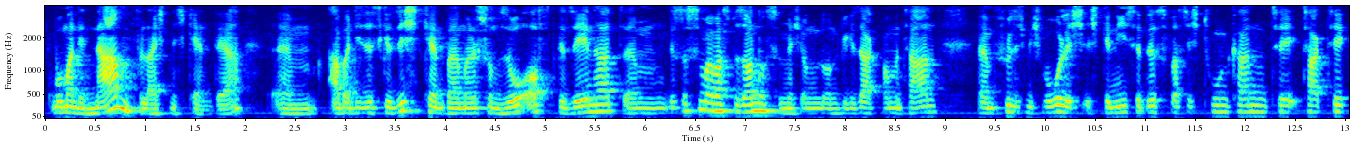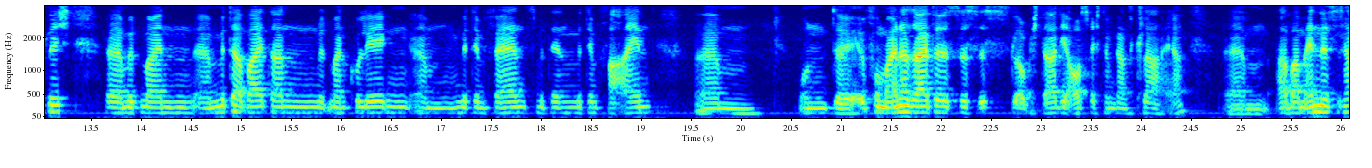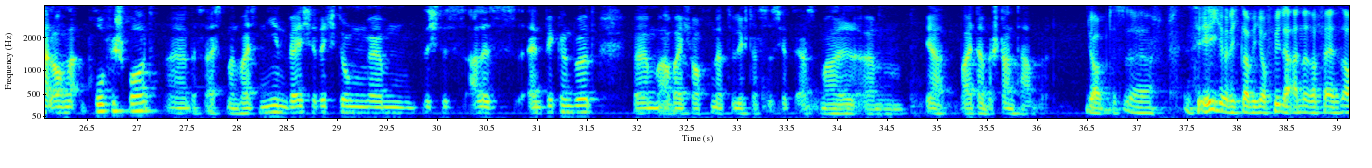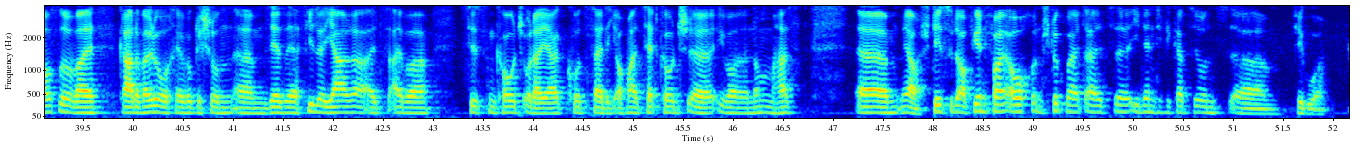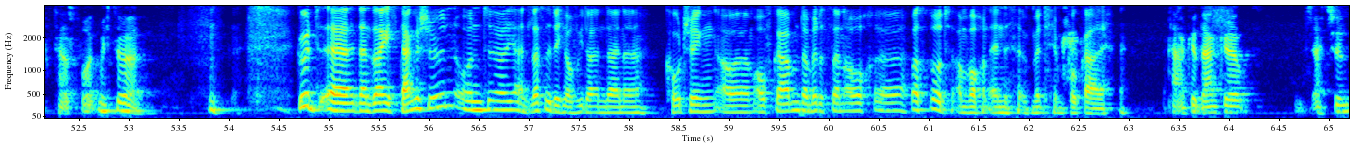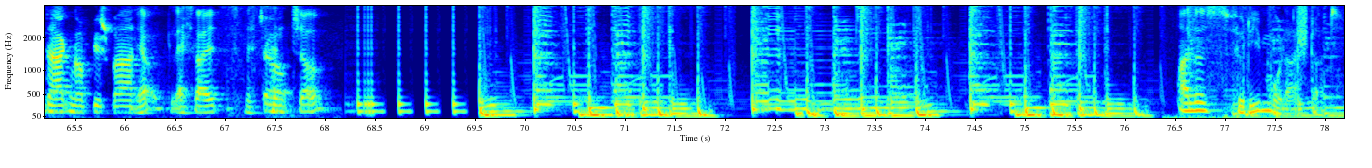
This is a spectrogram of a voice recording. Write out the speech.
wo man den Namen vielleicht nicht kennt, ja, ähm, aber dieses Gesicht kennt, weil man es schon so oft gesehen hat, ähm, das ist immer was Besonderes für mich. Und, und wie gesagt, momentan ähm, fühle ich mich wohl. Ich, ich genieße das, was ich tun kann tagtäglich äh, mit meinen äh, Mitarbeitern, mit meinen Kollegen, ähm, mit den Fans, mit, den, mit dem Verein. Ähm, und äh, von meiner Seite ist es, ist, glaube ich, da die Ausrichtung ganz klar. Ja? Ähm, aber am Ende ist es halt auch Profisport. Äh, das heißt, man weiß nie, in welche Richtung ähm, sich das alles entwickeln wird. Ähm, aber ich hoffe natürlich, dass es jetzt erstmal ähm, ja, weiter Bestand haben wird. Ja, das äh, sehe ich und ich glaube ich auch viele andere Fans auch so, weil gerade weil du auch ja wirklich schon ähm, sehr, sehr viele Jahre als Alba Assistant Coach oder ja kurzzeitig auch mal als Head Coach äh, übernommen hast, ähm, ja, stehst du da auf jeden Fall auch ein Stück weit als äh, Identifikationsfigur. das freut mich zu hören. Gut, äh, dann sage ich Dankeschön und äh, ja, entlasse dich auch wieder in deine Coaching-Aufgaben, damit es dann auch äh, was wird am Wochenende mit dem Pokal. Danke, danke. Einen schönen Tag noch, viel Spaß. Ja, gleichfalls. Bis Ciao. dann. Ciao. Alles für die Mullerstadt.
